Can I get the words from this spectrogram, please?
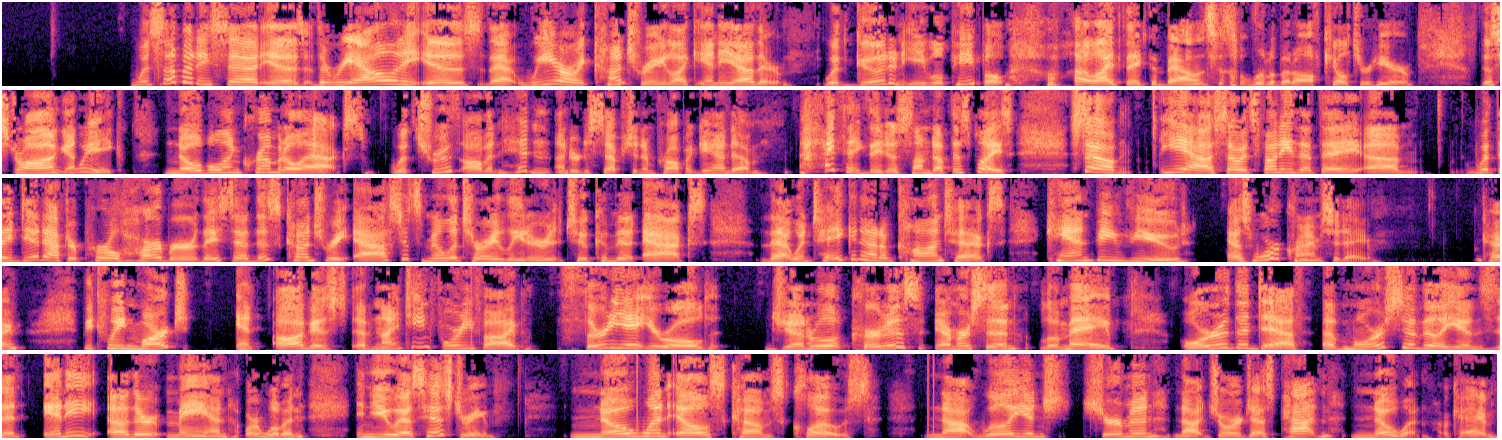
what somebody said is the reality is that we are a country like any other with good and evil people. well, I think the balance is a little bit off kilter here. The strong and weak, noble and criminal acts, with truth often hidden under deception and propaganda. I think they just summed up this place. So, yeah, so it's funny that they, um, what they did after Pearl Harbor, they said this country asked its military leaders to commit acts that, when taken out of context, can be viewed as war crimes today. Okay. Between March in August of 1945, 38 year old General Curtis Emerson LeMay ordered the death of more civilians than any other man or woman in U.S. history. No one else comes close. Not William Sherman, not George S. Patton, no one. Okay.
